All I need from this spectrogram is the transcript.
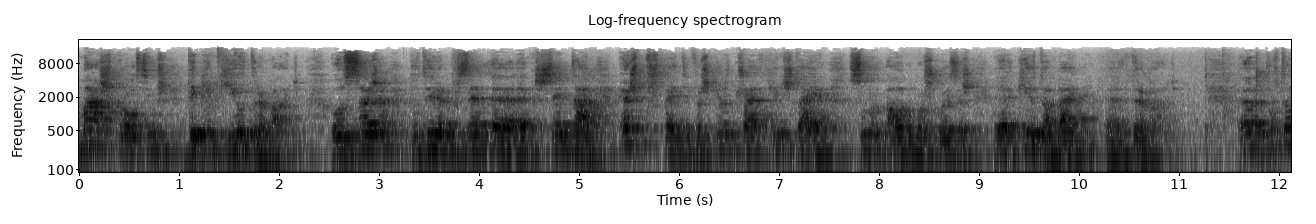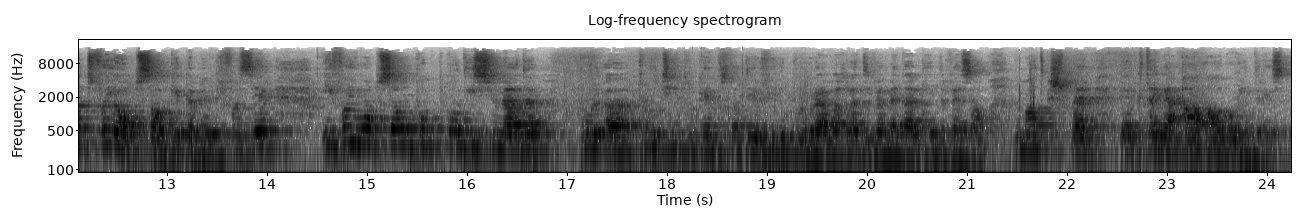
mais próximos daquilo que eu trabalho. Ou seja, poder uh, acrescentar as perspectivas que, ele que eles têm sobre algumas coisas que eu também trabalho. portanto, foi a opção que acabei por fazer e foi uma opção um pouco condicionada por, uh, pelo título que, entretanto, ter havido o programa relativamente à minha intervenção, de modo que espero uh, que tenha uh, algum interesse.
